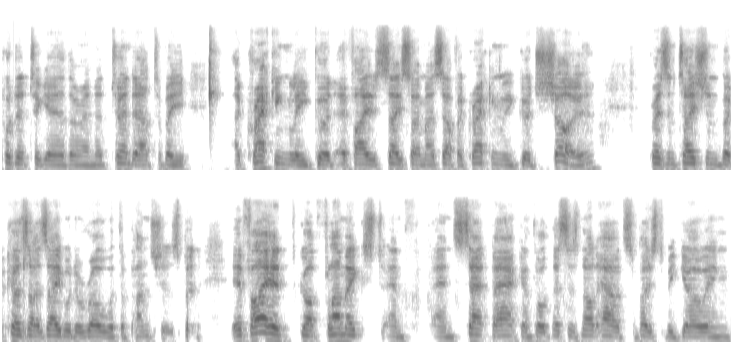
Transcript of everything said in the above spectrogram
put it together, and it turned out to be a crackingly good, if I say so myself, a crackingly good show presentation because I was able to roll with the punches. But if I had got flummoxed and and sat back and thought this is not how it's supposed to be going,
